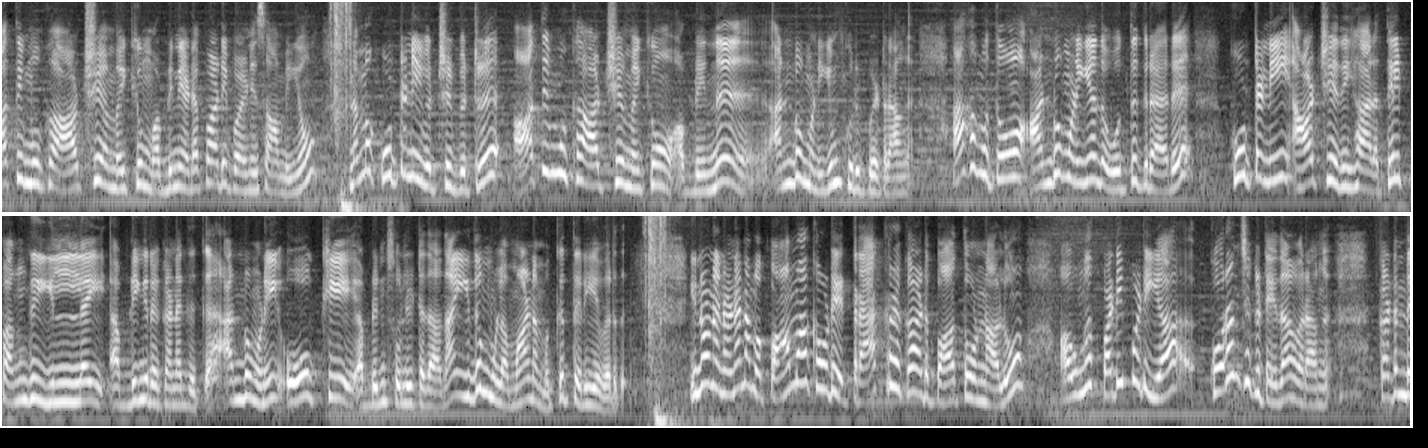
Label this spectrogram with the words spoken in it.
அதிமுக ஆட்சி அமைக்கும் அப்படின்னு எடப்பாடி பழனிசாமியும் நம்ம கூட்டணி வெற்றி பெற்று அதிமுக ஆட்சி அமைக்கும் அப்படின்னு அன்புமணியும் குறிப்பிடுறாங்க. ஆக மொத்தம் அன்புமணியும் அதை ஒத்துக்கிறாரு. கூட்டணி ஆட்சி அதிகாரத்தில் பங்கு இல்லை அப்படிங்கிற கணக்குக்கு அன்புமணி ஓகே அப்படின்னு சொல்லிட்டதா தான் இது மூலமாக நமக்கு தெரிய வருது. இன்னொன்று என்னென்னா நம்ம பாமகவுடைய ட்ராக் ரெக்கார்டு பார்த்தோம்னாலும் அவங்க படிப்படியாக குறைஞ்சிக்கிட்டே தான் வராங்க. கடந்த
